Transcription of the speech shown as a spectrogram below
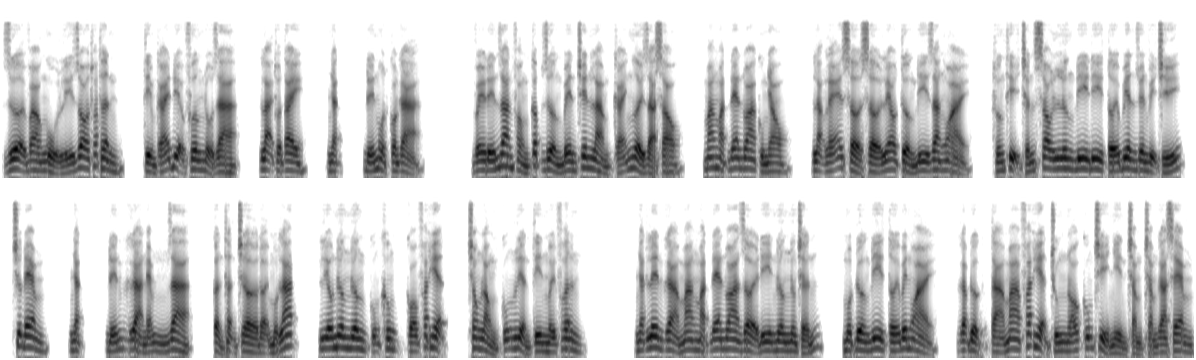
dựa vào ngủ lý do thoát thân, tìm cái địa phương nổ ra, lại thuật tay, nhặt đến một con gà. Về đến gian phòng cấp giường bên trên làm cái người giả sau, mang mặt đen đoa cùng nhau, lặng lẽ sờ sờ leo tường đi ra ngoài, hướng thị trấn sau lưng đi đi tới biên duyên vị trí, trước đem, nhặt đến gà ném ra, cẩn thận chờ đợi một lát, liêu nương nương cũng không có phát hiện, trong lòng cũng liền tin mấy phân. Nhặt lên gà mang mặt đen đoa rời đi nương nương trấn, một đường đi tới bên ngoài, gặp được tà ma phát hiện chúng nó cũng chỉ nhìn chằm chằm gà xem,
